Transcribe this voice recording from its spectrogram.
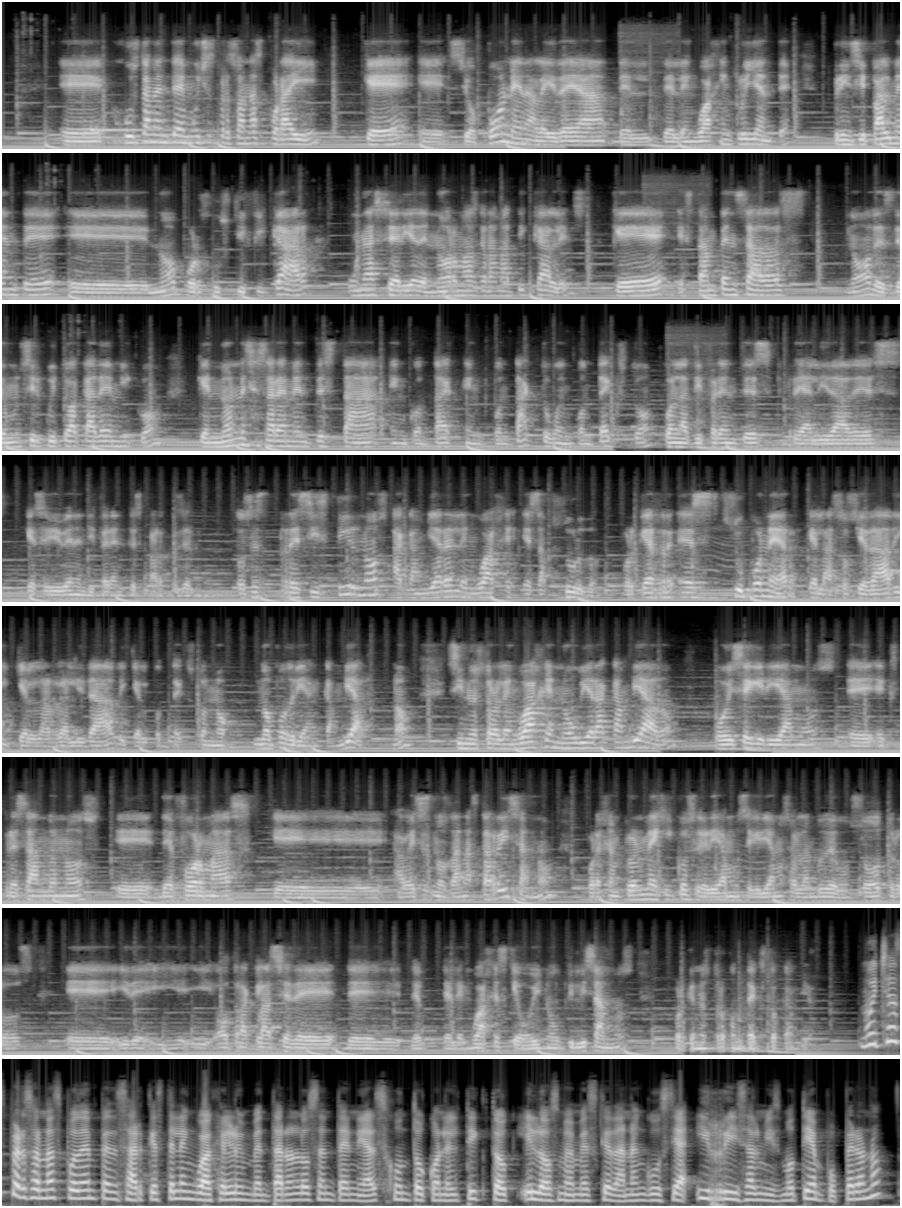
Eh, justamente hay muchas personas por ahí que eh, se oponen a la idea del, lenguaje incluyente, principalmente no por justificar una serie de normas gramaticales que están pensadas ¿no? Desde un circuito académico que no necesariamente está en, contacto o en contexto con las diferentes realidades que se viven en diferentes partes del mundo. Entonces, resistirnos a cambiar el lenguaje es absurdo, porque es, suponer que la sociedad y que la realidad y que el contexto no, no podrían cambiar, ¿no? Si nuestro lenguaje no hubiera cambiado, hoy seguiríamos eh, expresándonos eh, de formas que a veces nos dan hasta risa, ¿no? Por ejemplo, en México seguiríamos, seguiríamos hablando de vosotros eh, y de otra clase de, de lenguajes que hoy no utilizamos porque nuestro contexto cambió. Muchas personas pueden pensar que este lenguaje lo inventaron los centennials junto con el TikTok y los memes que dan angustia y risa al mismo tiempo, pero no.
